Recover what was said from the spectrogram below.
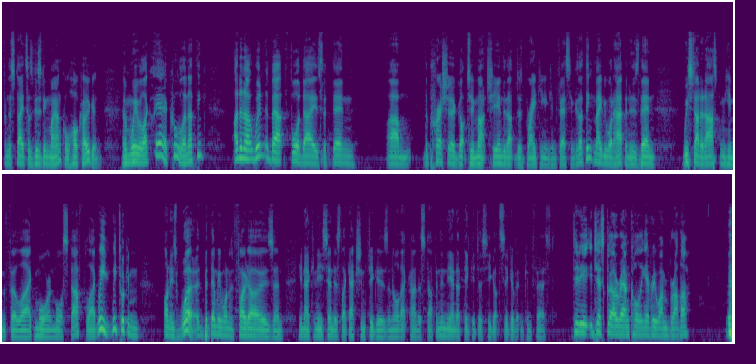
from the states. I was visiting my uncle Hulk Hogan," and we were like, "Oh yeah, cool." And I think I don't know. It went about four days, but then um, the pressure got too much. He ended up just breaking and confessing. Because I think maybe what happened is then we started asking him for like more and more stuff. Like we we took him on his word, but then we wanted photos and you know, can he send us like action figures and all that kind of stuff. And in the end, I think it just he got sick of it and confessed. did he just go around calling everyone brother?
